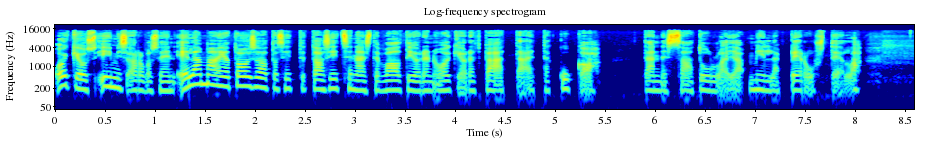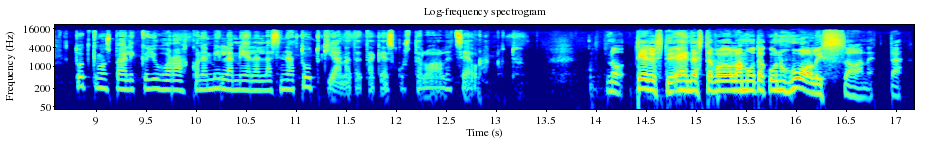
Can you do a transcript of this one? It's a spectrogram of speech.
oikeus ihmisarvoiseen elämään ja toisaalta sitten taas itsenäisten valtioiden oikeudet päättää, että kuka tänne saa tulla ja millä perusteella. Tutkimuspäällikkö Juho Rahkonen, millä mielellä sinä tutkijana tätä keskustelua olet seurannut? No tietysti eihän tästä voi olla muuta kuin huolissaan, että –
